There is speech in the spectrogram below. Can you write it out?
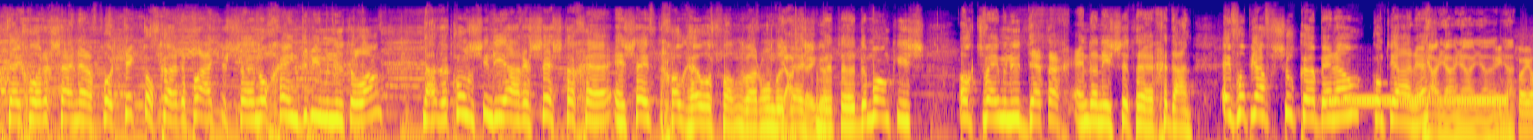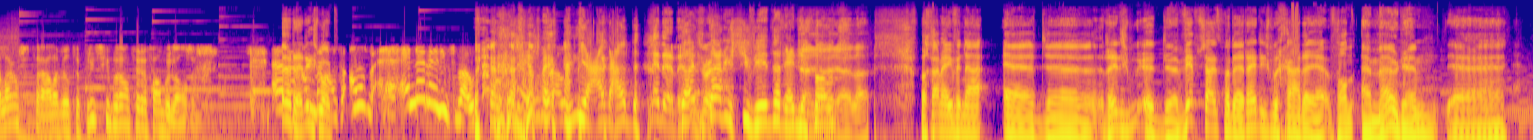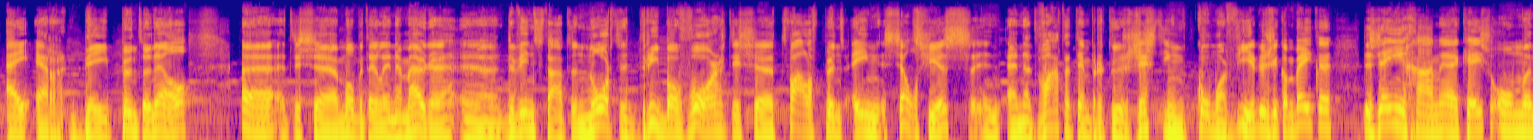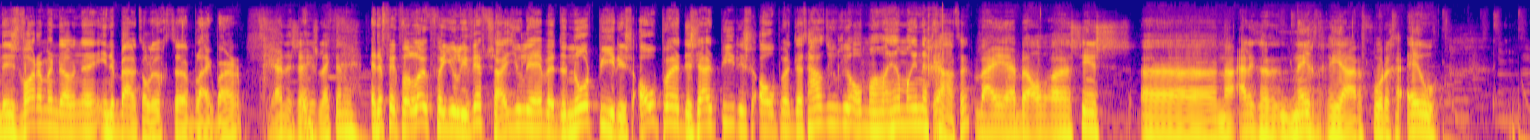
Tegenwoordig zijn er voor TikTok eh, de plaatjes eh, nog geen drie minuten lang. Nou, daar konden ze in de jaren 60 eh, en 70 ook heel wat van. Waaronder Ja, deze zeker. met eh, de Monkeys. Ook 2 minuten 30 en dan is het eh, gedaan. Even op jouw verzoek, eh, Benno. Komt hij aan, hè? Ja, ja, ja, ja. ja. 1 alarmcentrale wilt de politie, brandweer of ambulance? Eh, Een reddingsboot. ambulance, En een reddingsboot. Ja, nou, daar is hij weer, de reddingsboot. Ja, ja, ja. We gaan even naar eh, de, reddings- eh, de website van de reddingsbrigade van Muiden. irb.nl. Eh, het is eh, momenteel in Muiden. Eh, de wind staat noord 3 Beaufort. Het is eh, 12,1 Celsius. En, en het watertemperatuur 16,4. Dus je kan beter de zee in gaan, eh, Kees. Om, het is warmer dan in de buitenlucht, blijkbaar. Ja, de zee is lekker nu. En dat vind ik wel leuk van jullie website. Jullie hebben de Noordpier is open, de Zuidpier is open. Dat houden jullie allemaal helemaal in de gaten. Wij hebben al sinds, nou eigenlijk de 90 jaren vorige eeuw...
